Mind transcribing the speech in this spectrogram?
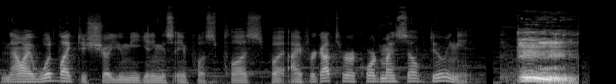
Now I would like to show you me getting this A++, but I forgot to record myself doing it.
